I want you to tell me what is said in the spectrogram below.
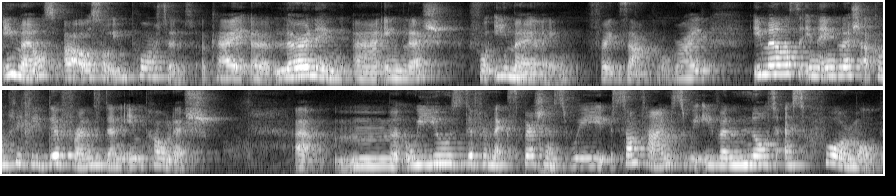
emails are also important. Okay, uh, learning uh, English for emailing for example, right? Emails in English are completely different than in Polish. Uh, mm, we use different expressions. We sometimes we even not as formal.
